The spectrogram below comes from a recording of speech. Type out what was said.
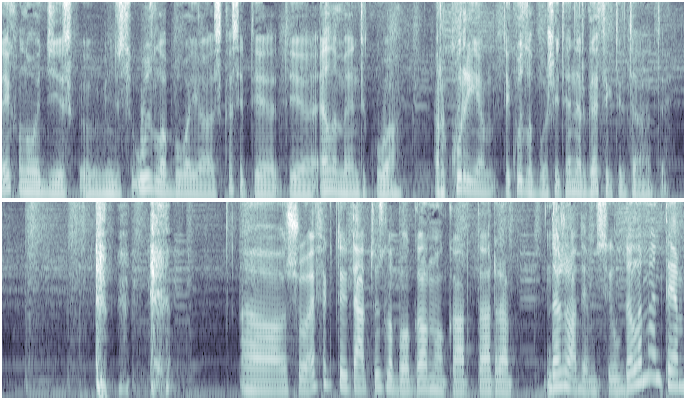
tehnoloģijas viņas uzlabojās, kas ir tie, tie elementi, ko, ar kuriem tiek uzlabota šī te energoefektivitāte? Uh, šo efektivitāti uzlabo galvenokārt ar uh, dažādiem siltelementiem.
